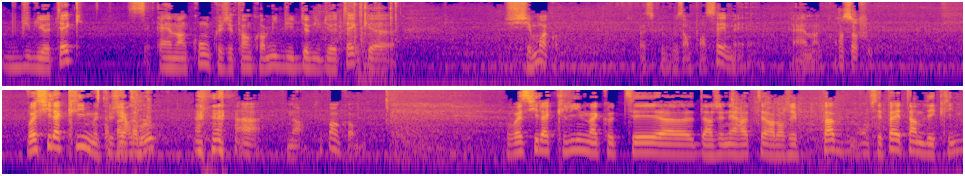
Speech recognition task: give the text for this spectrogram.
bibliothèque. C'est quand même un con que j'ai pas encore mis de bib- de bibliothèque euh, chez moi, quoi. Je sais pas ce que vous en pensez, mais quand même un con. On s'en fout. Voici la clim que j'ai tableau ah, non, c'est pas encore mis. Voici la clim à côté euh, d'un générateur. Alors j'ai pas, on sait pas éteindre les clims.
